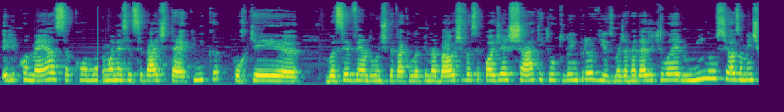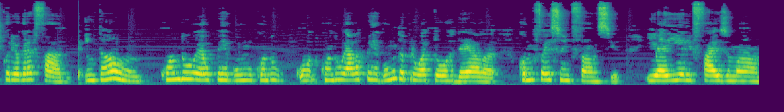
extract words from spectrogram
ele começa como uma necessidade técnica, porque você vendo um espetáculo da Pina Bausch, você pode achar que aquilo tudo é improviso, mas na verdade aquilo é minuciosamente coreografado. Então, quando eu pergunto, quando, quando ela pergunta para o ator dela como foi a sua infância, e aí ele faz uma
